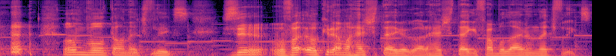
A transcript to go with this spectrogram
Vamos voltar ao Netflix. Se, eu vou criar uma hashtag agora, hashtag fabulário no Netflix.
